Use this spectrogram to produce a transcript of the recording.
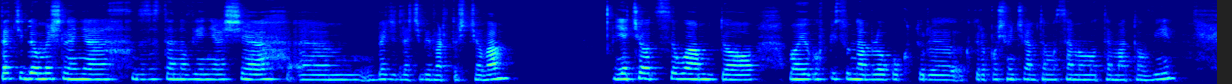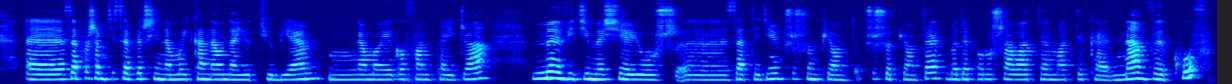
da Ci do myślenia, do zastanowienia się, będzie dla Ciebie wartościowa. Ja Cię odsyłam do mojego wpisu na blogu, który, który poświęciłam temu samemu tematowi. E, Zapraszam Cię serdecznie na mój kanał na YouTubie, mm, na mojego fanpage'a. My widzimy się już e, za tydzień, w przyszłym piątek, przyszły piątek. Będę poruszała tematykę nawyków,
